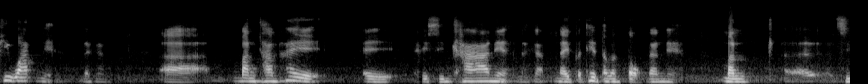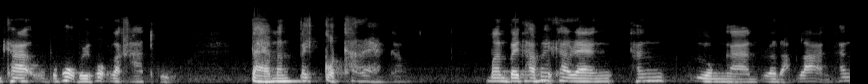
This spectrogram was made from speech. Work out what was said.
ภิวัตน์เนี่ยนะครับมันทำให้ไอ้สินค้าเนี่ยนะครับในประเทศตะวันตกนั้นเนี่ยมันสินค้าอุปโภคบริโภคราคาถูก แต่มันไปกดค่าแรงครับ มันไปทำให้ค่าแรงทั้งโรงงานระดับล่างทั้ง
